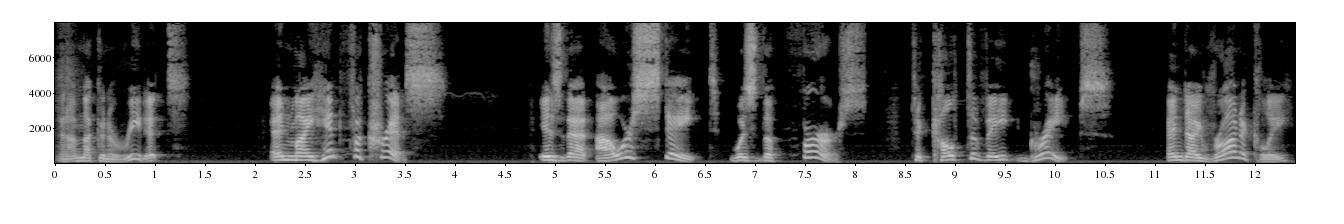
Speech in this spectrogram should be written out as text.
and I'm not going to read it. And my hint for Chris is that our state was the first to cultivate grapes, and ironically,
